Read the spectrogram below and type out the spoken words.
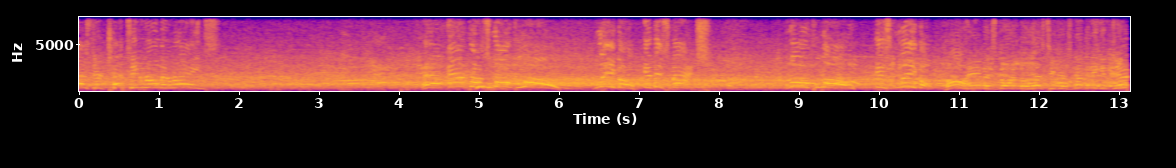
Lesnar catching Roman Reigns. And now Ambrose low blow. Legal in this match. Low blow is legal. Paul Heyman's going ballistic. There's nothing he can do.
